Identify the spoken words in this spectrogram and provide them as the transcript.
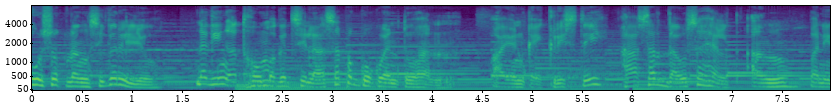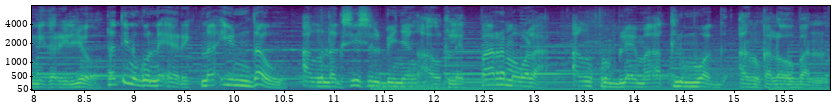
usok ng sigarilyo, naging at home agad sila sa pagkukwentuhan. Ayon kay Christy, hazard daw sa health ang paninigarilyo na tinugon ni Eric na yun daw ang nagsisilbi niyang outlet para mawala ang problema at lumuwag ang kalooban.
